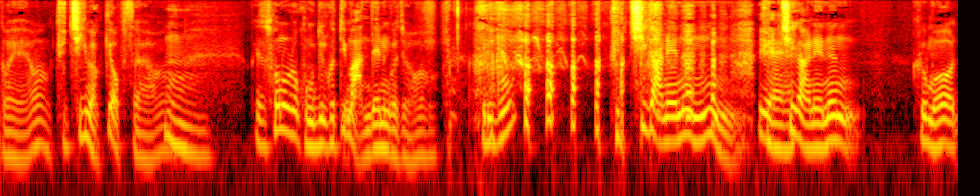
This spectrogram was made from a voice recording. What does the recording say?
거예요. 규칙이 몇 개 없어요. 음. 그래서 손으로 공 들고 뛰면 안 되는 거죠. 그리고 규칙 안에는 예. 규칙 안에는 그뭐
